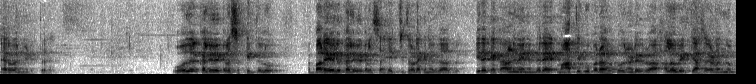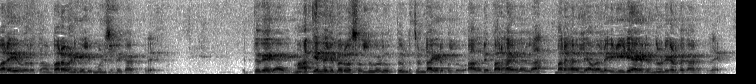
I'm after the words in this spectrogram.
ನೆರವನ್ನು ನೀಡುತ್ತದೆ. ಓದಲು ಕಲಿಯುವ ಕೆಲಸಕ್ಕಿಂತಲೂ ಬರೆಯಲು ಕಲಿಯುವ ಕೆಲಸ ಹೆಚ್ಚು ತೊಡಕಿನದಾದು ಇದಕ್ಕೆ ಕಾರಣವೇನೆಂದರೆ ಮಾತಿಗೂ ಬರಹಕ್ಕೂ ನಡೆಯುವ ಹಲವು ವ್ಯತ್ಯಾಸಗಳನ್ನು ಬರೆಯುವವರು ತಮ್ಮ ಬರವಣಿಗೆಯಲ್ಲಿ ಮೂಡಿಸಬೇಕಾಗುತ್ತದೆ. ಎತ್ತುಗೆಗಾಗಿ ಮಾತಿನಲ್ಲಿ ಬರುವ ಸೊಲ್ಲುಗಳು ತುಂಡು ತುಂಡಾಗಿರಬಲ್ಲವು. ಆದರೆ ಬರಹಗಳೆಲ್ಲ, ಬರಹದಲ್ಲಿ ಅವೆಲ್ಲ ಇಡೀ ಇಡಿಯಾಗಿರೋದು ನೋಡಿಕೊಳ್ಳಬೇಕಾಗುತ್ತದೆ.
